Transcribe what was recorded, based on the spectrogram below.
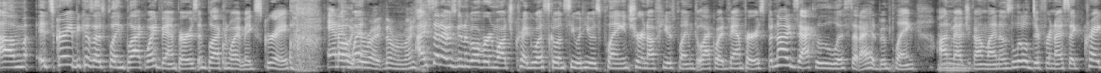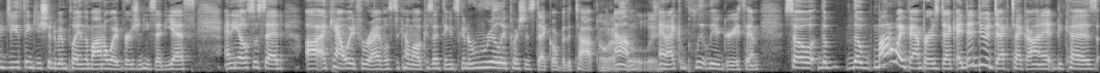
Um, it's gray because I was playing black white vampires, and black and white makes gray. And I oh, went, you're right. Never mind. I said I was going to go over and watch Craig Wescoe and see what he was playing, and sure enough, he was playing Black White Vampires, but not exactly the list that I had been playing on Magic Online. It was a little different. I said, Craig, do you think you should have been playing the mono white version? He said yes, and he also said, uh, I can't wait for Rivals to come out because I think it's going to really push this deck over the top. Oh, Um, absolutely. and I completely agree with him. So the the mono white vampires deck, I did do a deck tech on it because uh,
